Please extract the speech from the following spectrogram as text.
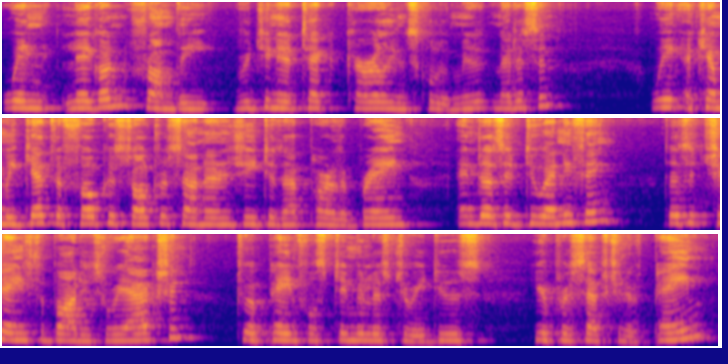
Wynn Legon from the Virginia Tech Carilion School of Medicine. We, can we get the focused ultrasound energy to that part of the brain? And does it do anything? Does it change the body's reaction to a painful stimulus to reduce your perception of pain?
